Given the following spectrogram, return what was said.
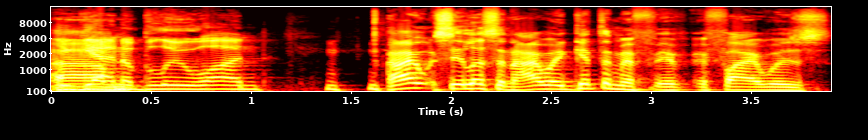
getting a blue one? I see. Listen, I would get them if if, if I was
